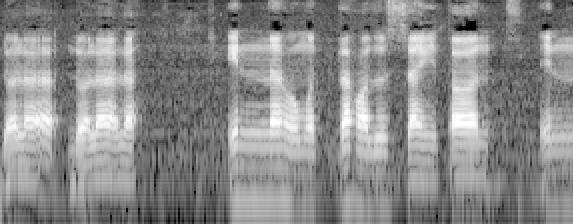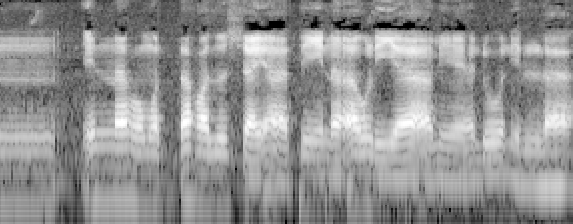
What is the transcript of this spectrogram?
dolalah. Innahum muttakhadus syaitan in innahum muttakhadus syayatina awliya min dunillah.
